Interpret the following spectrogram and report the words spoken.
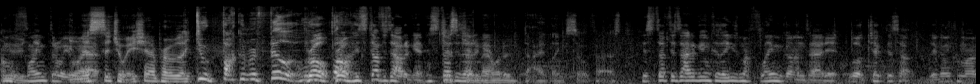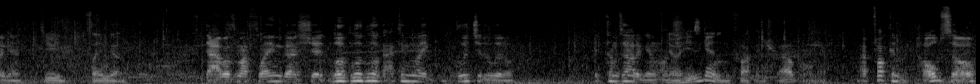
I'm Dude, gonna flamethrow In this ass. situation, I'm probably like, dude, fucking refill it. holy Bro, bro, his stuff is out again. His stuff Just is out kidding. I would have died like so fast, His stuff is out again because I used my flame guns at it. Look, check this out. They're gonna come out again. dude. Flame gun. That was my flame gun shit. Look, look, look. I can like glitch it a little. It comes out again. Watch. Yo, he's getting fucking trouble. I fucking hope so.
